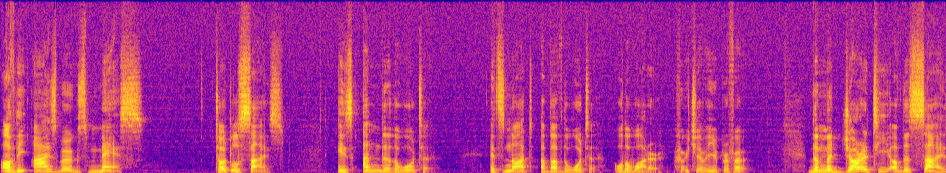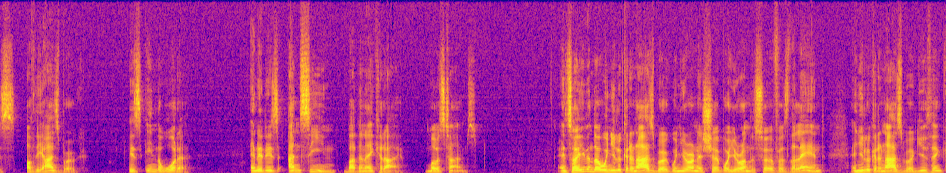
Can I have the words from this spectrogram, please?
of the iceberg's mass, total size, is under the water. It's not above the water or the water, whichever you prefer. The majority of the size of the iceberg is in the water and it is unseen by the naked eye most times. And so, even though when you look at an iceberg, when you're on a ship or you're on the surface, the land, and you look at an iceberg, you think,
